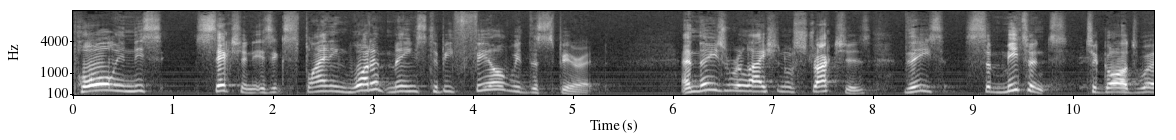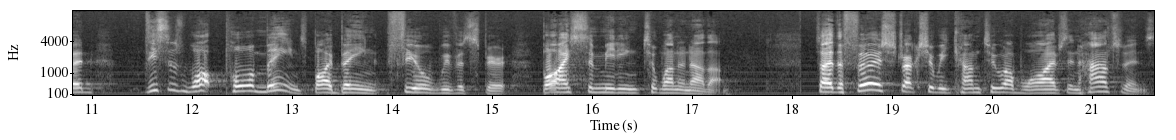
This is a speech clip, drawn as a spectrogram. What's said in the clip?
Paul, in this section, is explaining what it means to be filled with the Spirit. And these relational structures, these submittance to God's word, this is what Paul means by being filled with the Spirit, by submitting to one another. So the first structure we come to are wives and husbands,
